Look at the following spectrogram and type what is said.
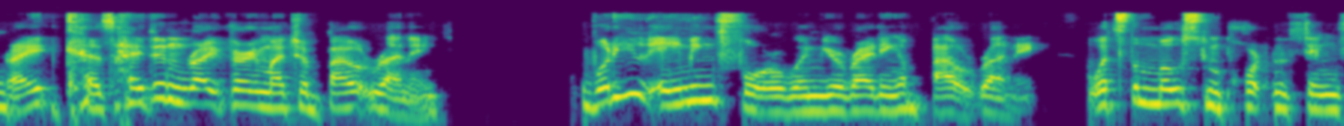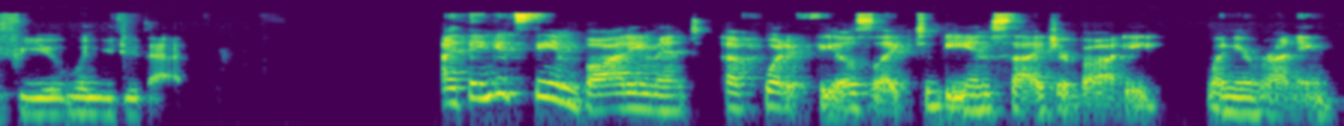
right? Because i didn't write very much about running what are you aiming for when you're writing about running? What's the most important thing for you when you do that? I think it's the embodiment of what it feels like to be inside your body when you're running.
